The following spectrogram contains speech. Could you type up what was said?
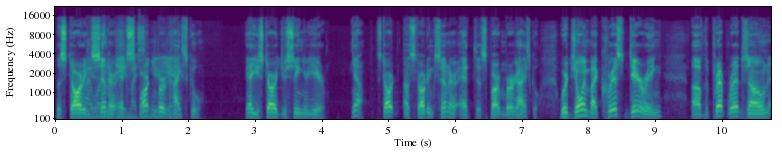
The starting center at Spartanburg. High School. Yeah, you started your senior year. Yeah, start uh, starting center at uh, Spartanburg High School. We're joined by Chris Deering of the Prep Red Zone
